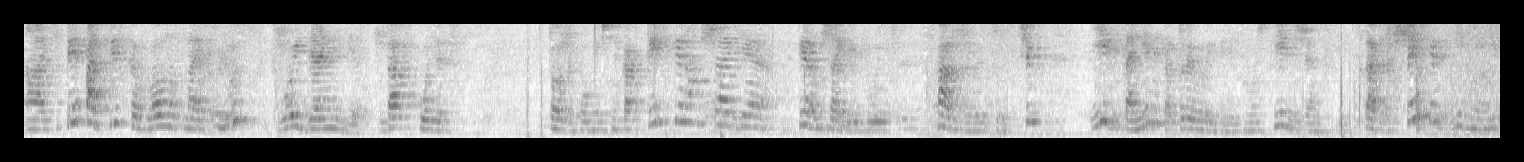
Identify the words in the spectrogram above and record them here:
А теперь подписка в Wellness Life Plus «Твой идеальный вес». Туда входит тоже клубничный коктейль в первом шаге. В первом шаге будет спаржевый супчик и витамины, которые вы выберете, мужские или женские. Также шейкер и дневник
